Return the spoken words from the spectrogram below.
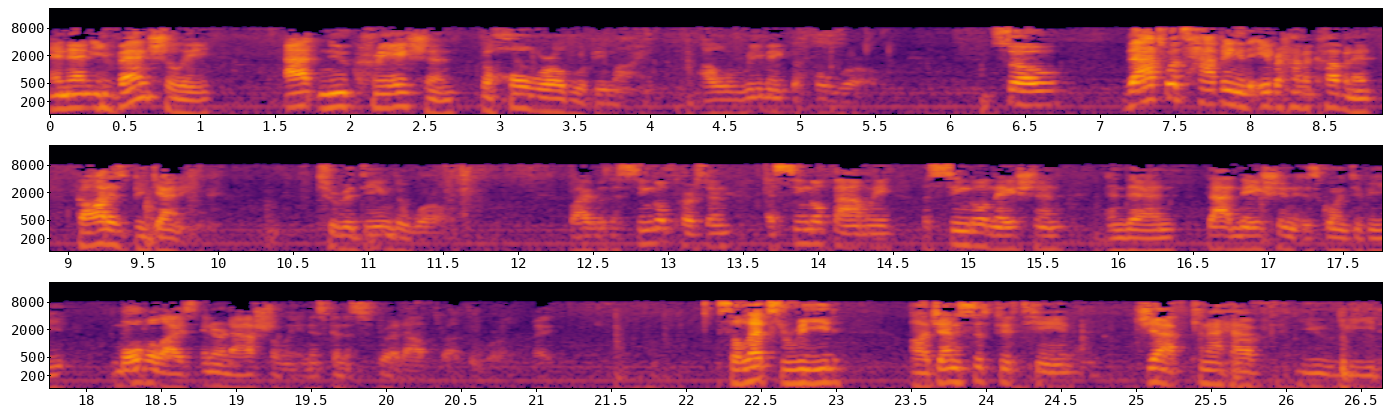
And then eventually, at new creation, the whole world will be mine. I will remake the whole world. So that's what's happening in the Abrahamic covenant. God is beginning to redeem the world right? With a single person, a single family, a single nation, and then that nation is going to be mobilized internationally and it's going to spread out throughout the world, right? So let's read uh, Genesis 15. Jeff, can I have you read?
